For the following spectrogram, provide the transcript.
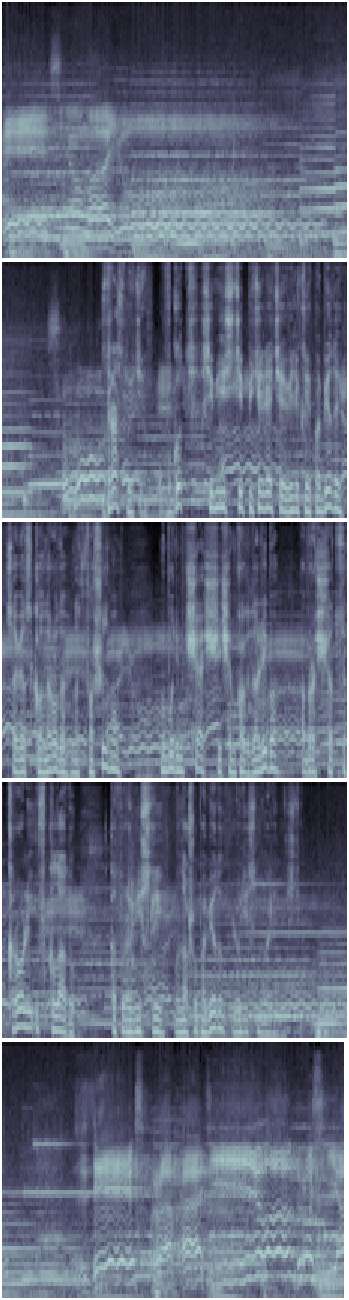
песню Здравствуйте. В год 75-летия Великой Победы советского народа над фашизмом мы будем чаще, чем когда-либо, обращаться к роли и вкладу, которые внесли в нашу победу люди с инвалидностью. Здесь проходила, друзья,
